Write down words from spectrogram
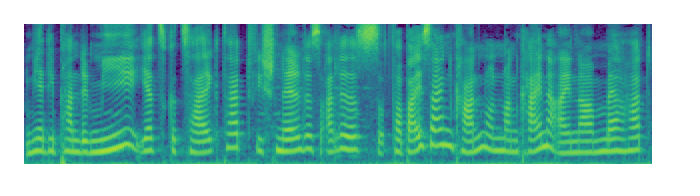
mir die Pandemie jetzt gezeigt hat, wie schnell das alles vorbei dabei sein kann und man keine Einnahmen mehr hat,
